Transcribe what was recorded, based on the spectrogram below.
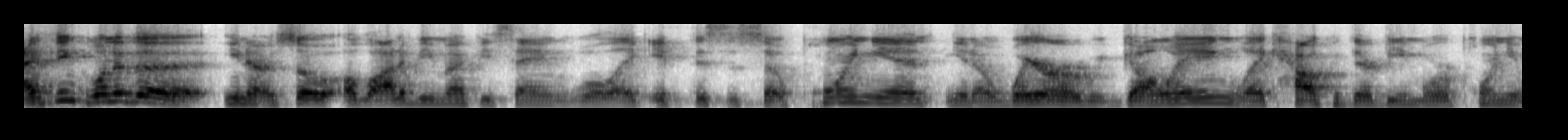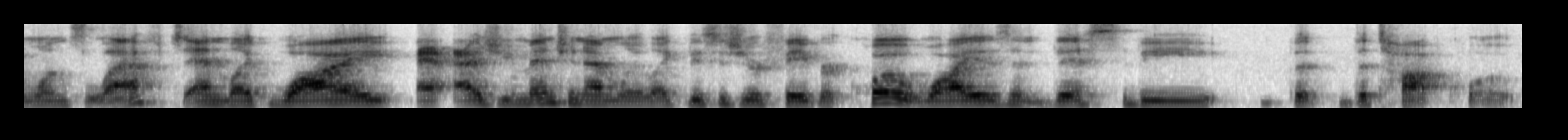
I think one of the, you know, so a lot of you might be saying, well, like, if this is so poignant, you know, where are we going? Like, how could there be more poignant ones left? And, like, why, as you mentioned, Emily, like, this is your favorite quote. Why isn't this the, the, the top quote?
